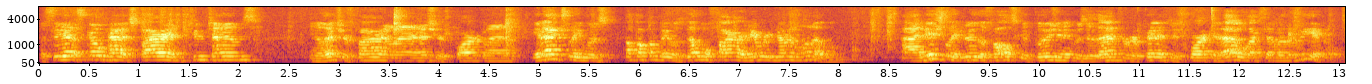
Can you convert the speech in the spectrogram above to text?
But see that scope how it's firing two times? You know, that's your firing line, that's your spark line. It actually was, up, up, up, it was double firing every darn one of them. I initially drew the false conclusion it was designed for repetitive spark and idle like some other vehicles.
